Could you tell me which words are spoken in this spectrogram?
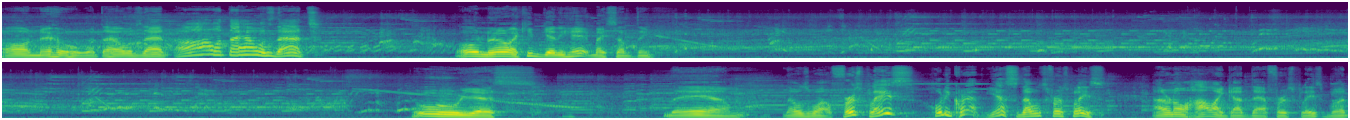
Oh no, what the hell was that? Oh, what the hell was that? Oh no, I keep getting hit by something. First place? Holy crap. Yes, that was first place. I don't know how I got that first place, but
